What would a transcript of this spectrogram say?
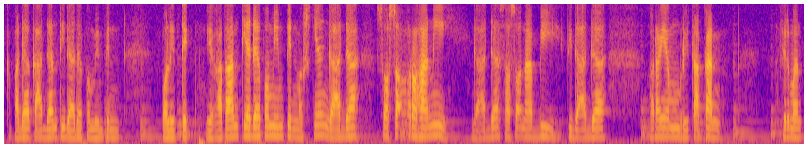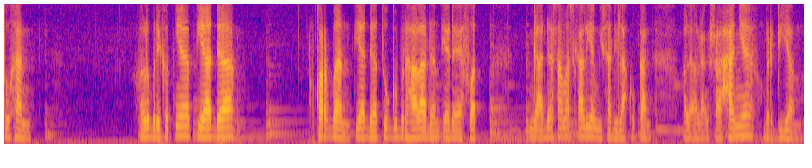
kepada keadaan tidak ada pemimpin politik. Dia katakan tiada pemimpin, maksudnya nggak ada sosok rohani, nggak ada sosok nabi, tidak ada orang yang memberitakan firman Tuhan. Lalu berikutnya tiada korban, tiada tugu berhala dan tiada efod. Nggak ada sama sekali yang bisa dilakukan oleh orang Israel, hanya berdiam.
